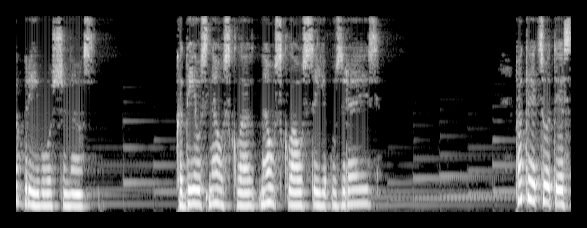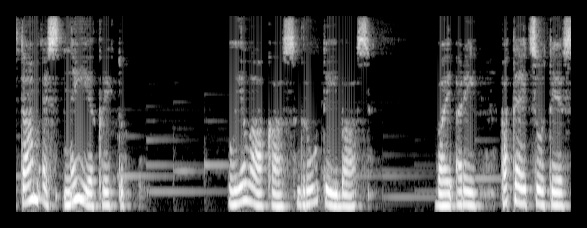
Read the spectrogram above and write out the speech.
atbrīvošanās, ka Dievs neuzklā, neuzklausīja uzreiz. Pateicoties tam, es neiekritu lielākās grūtībās, vai arī pateicoties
